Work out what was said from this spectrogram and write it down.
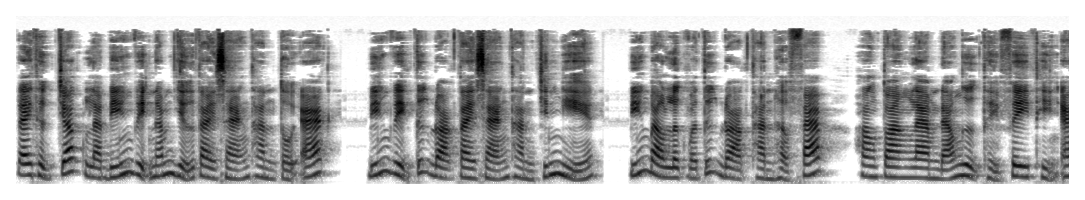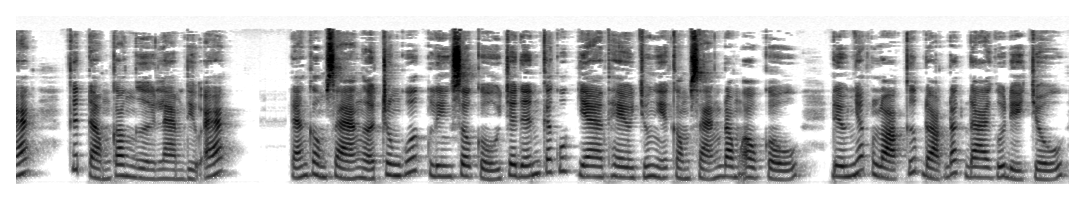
Đây thực chất là biến việc nắm giữ tài sản thành tội ác, biến việc tước đoạt tài sản thành chính nghĩa, biến bạo lực và tước đoạt thành hợp pháp, hoàn toàn làm đảo ngược thị phi thiện ác, kích động con người làm điều ác. Đảng Cộng sản ở Trung Quốc, Liên Xô cũ cho đến các quốc gia theo chủ nghĩa Cộng sản Đông Âu cũ đều nhất loạt cướp đoạt đất đai của địa chủ,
